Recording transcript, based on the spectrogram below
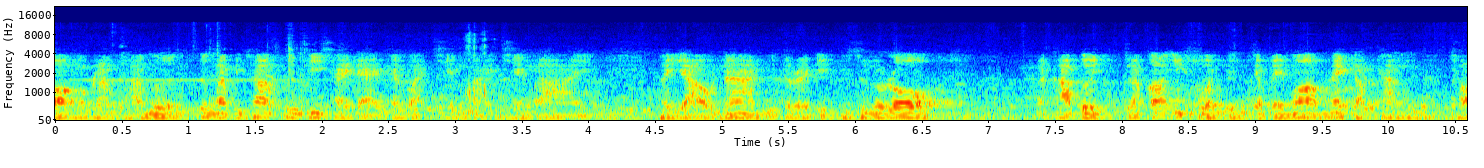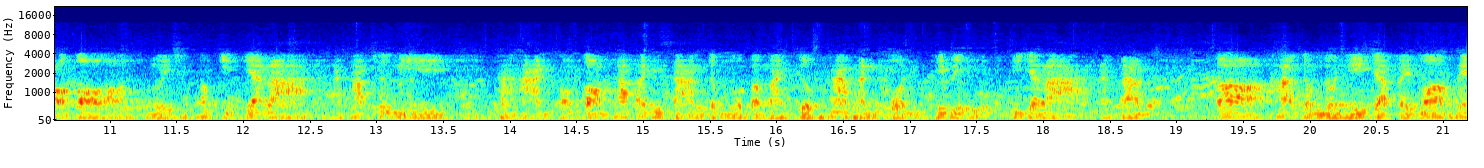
กองกำลังขาเมือง ซึ่งรับผิดชอบพื้นที่ชายแดนจังหวัดเชียงใหม่เชียงรายพะเยาน่านอุตรดิตถ์พิษณุโลกนะครับ โดยแล้วก็อีกส่วนหนึ่งจะไปมอบให้กับทางชอกหน่วยเฉพาะกิจยะลา นะครับ ซึ่งมีทหารของกองทัพภาคที่สามจำนวนประมาณเกือบ 5,000 คนที่ไปอยู่ที่ยะลานะครับ ก็ข้าวจำนวนนี้จะไปมอบให้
